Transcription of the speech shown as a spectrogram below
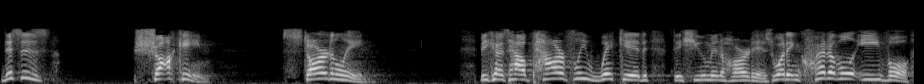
This is shocking, startling because how powerfully wicked the human heart is. What incredible evil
